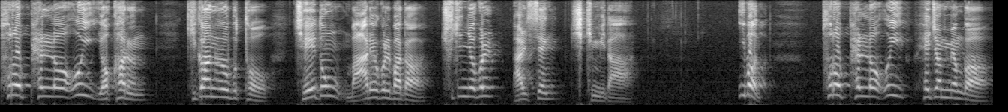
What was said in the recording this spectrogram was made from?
프로펠러의 역할은 기관으로부터 제동 마력을 받아 추진력을 발생시킵니다. 2번 프로펠러의 회전면과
